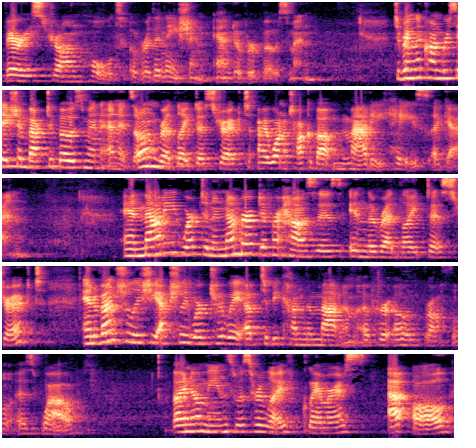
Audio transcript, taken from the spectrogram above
very strong hold over the nation and over Bozeman. To bring the conversation back to Bozeman and its own red light district, I want to talk about Maddie Hayes again. And Maddie worked in a number of different houses in the red light district, and eventually she actually worked her way up to become the madam of her own brothel as well. By no means was her life glamorous at all.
